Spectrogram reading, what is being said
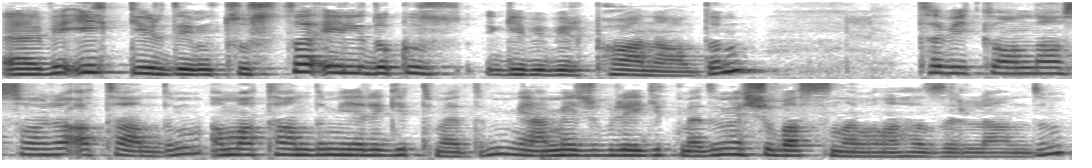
Ee, ve ilk girdiğim TUS'ta 59 gibi bir puan aldım. Tabii ki ondan sonra atandım ama atandığım yere gitmedim. Yani mecburiye gitmedim ve Şubat sınavına hazırlandım.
